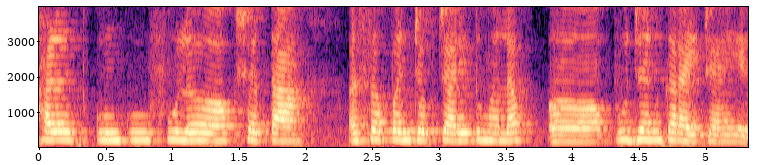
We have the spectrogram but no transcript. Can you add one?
हळद कुंकू फुलं अक्षता असं पंचोपचारी तुम्हाला पूजन करायचे आहे.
